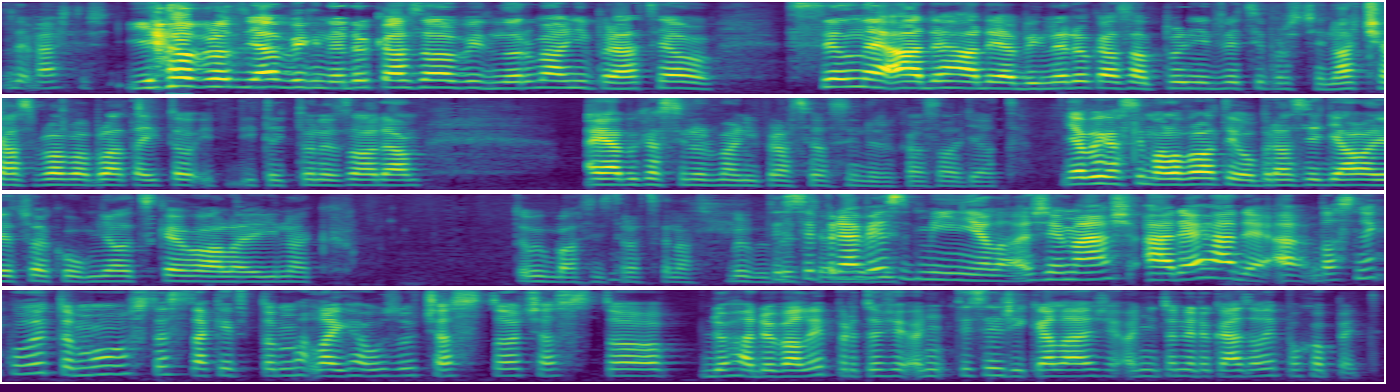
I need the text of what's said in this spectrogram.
Nemáš to Já prostě, já bych nedokázala být v normální práci, já mám silné ADHD, abych nedokázala plnit věci prostě na čas, bla, bla, bla, tady to, i, i teď to nezvládám. A já bych asi normální práci asi nedokázala dělat. Já bych asi malovala ty obrazy, dělala něco jako uměleckého, ale jinak to bych byla asi ztracena. Byl by Ty jsi právě země. zmínila, že máš ADHD a vlastně kvůli tomu jste se taky v tom Lighthouseu často, často dohadovali, protože oni, ty jsi říkala, že oni to nedokázali pochopit.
